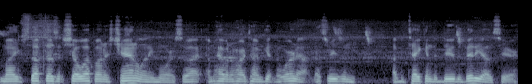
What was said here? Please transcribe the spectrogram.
my stuff doesn't show up on his channel anymore. So I, I'm having a hard time getting the word out. That's the reason I've been taking to do the videos here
